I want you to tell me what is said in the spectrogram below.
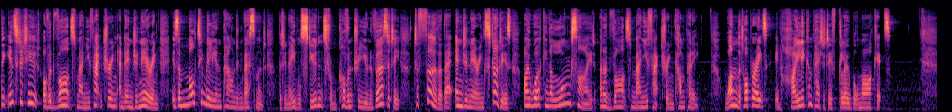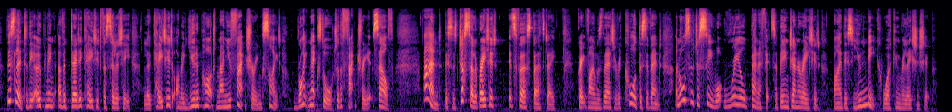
The Institute of Advanced Manufacturing and Engineering is a multi-million pound investment that enables students from Coventry University to further their engineering studies by working alongside an advanced manufacturing company, one that operates in highly competitive global markets. This led to the opening of a dedicated facility located on a Unipart manufacturing site right next door to the factory itself. And this has just celebrated its first birthday. Grapevine was there to record this event and also to see what real benefits are being generated by this unique working relationship.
